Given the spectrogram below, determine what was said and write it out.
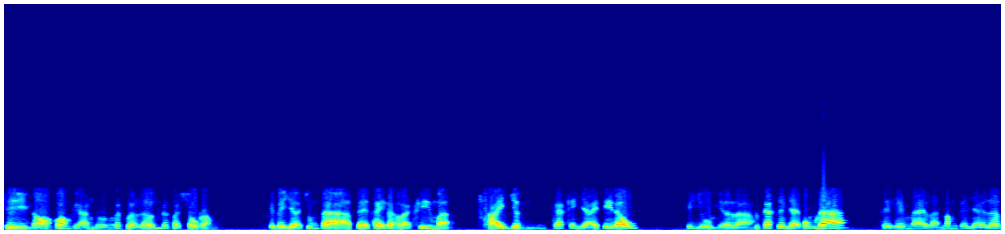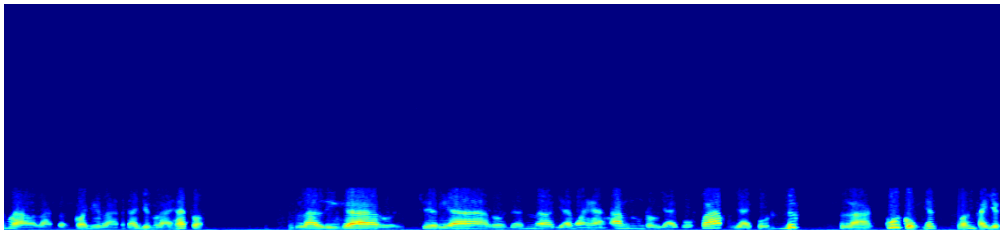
Thì nó có cái ảnh hưởng rất là lớn, rất là sâu rộng. Thì bây giờ chúng ta sẽ thấy rằng là khi mà phải dừng các cái giải thi đấu. Ví dụ như là các cái giải bóng đá thì hiện nay là năm cái giải lớn là là coi như là đã dừng lại hết rồi. La Liga rồi Syria rồi đến uh, giải ngoại hạng Anh rồi giải của Pháp giải của Đức là cuối cùng nhất vẫn phải dừng.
